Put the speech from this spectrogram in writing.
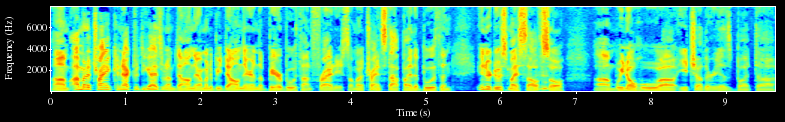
Um, I'm going to try and connect with you guys when I'm down there. I'm going to be down there in the bear booth on Friday. So I'm going to try and stop by the booth and introduce myself so um, we know who uh, each other is. But uh,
